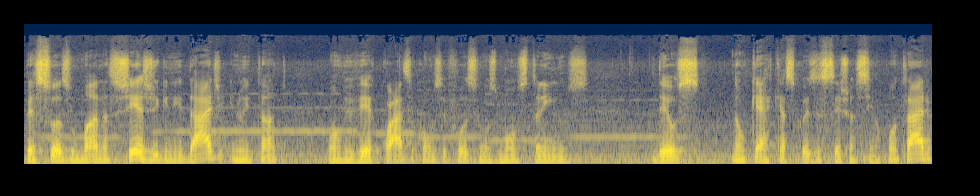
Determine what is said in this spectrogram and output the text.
Pessoas humanas cheias de dignidade e, no entanto, vão viver quase como se fossem uns monstrinhos. Deus não quer que as coisas sejam assim, ao contrário,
